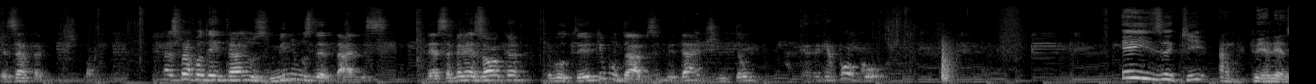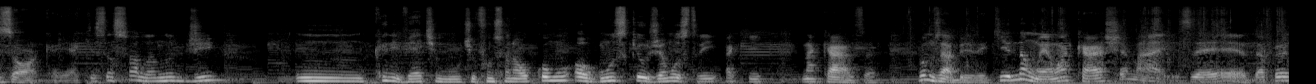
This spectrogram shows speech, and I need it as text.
Exatamente. Mas para poder entrar nos mínimos detalhes dessa belezoca, eu vou ter que mudar a visibilidade, então até daqui a pouco. Eis aqui a belezoca, e aqui estamos falando de um canivete multifuncional como alguns que eu já mostrei aqui na casa. Vamos abrir aqui, não é uma caixa, mas é, dá para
